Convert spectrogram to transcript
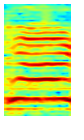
Yeah.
